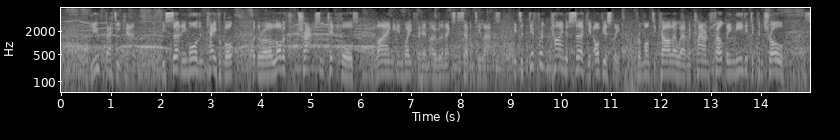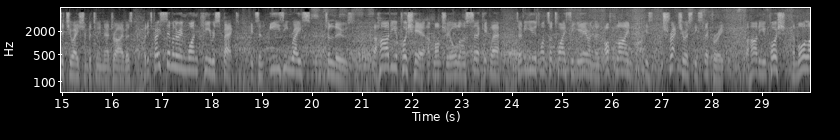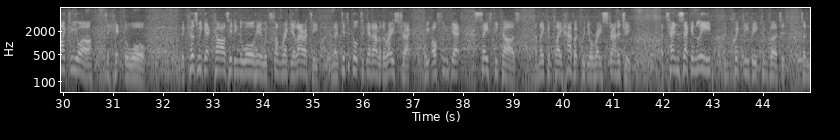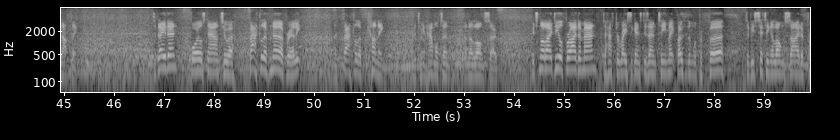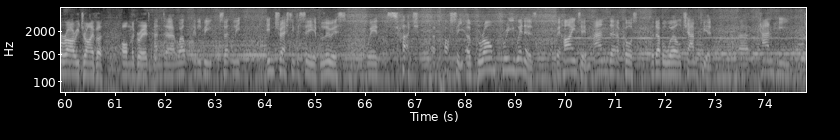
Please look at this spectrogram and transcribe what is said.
You bet he can. He's certainly more than capable, but there are a lot of traps and pitfalls lying in wait for him over the next 70 laps. It's a different kind of circuit, obviously, from Monte Carlo, where McLaren felt they needed to control the situation between their drivers, but it's very similar in one key respect. It's an easy race to lose. The harder you push here at Montreal on a circuit where it's only used once or twice a year and the offline is treacherously slippery, the harder you push, the more likely you are to hit the wall. And because we get cars hitting the wall here with some regularity and they're difficult to get out of the racetrack, we often get safety cars and they can play havoc with your race strategy. A 10 second lead can quickly be converted to nothing. Today then boils down to a battle of nerve really, a battle of cunning between Hamilton and Alonso. It's not ideal for either man to have to race against his own teammate. Both of them would prefer to be sitting alongside a Ferrari driver on the grid. And uh, well, it'll be certainly interesting to see if Lewis, with such a posse of Grand Prix winners behind him, and uh, of course the double world champion, uh, can he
